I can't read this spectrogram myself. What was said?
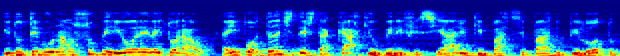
e do Tribunal Superior Eleitoral. É importante destacar que o beneficiário que participar do piloto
